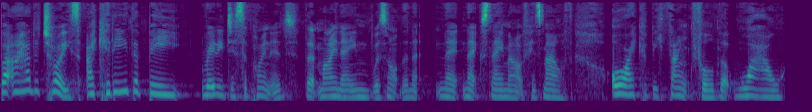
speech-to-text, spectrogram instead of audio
but I had a choice. I could either be really disappointed that my name was not the ne- next name out of his mouth, or I could be thankful that, wow,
